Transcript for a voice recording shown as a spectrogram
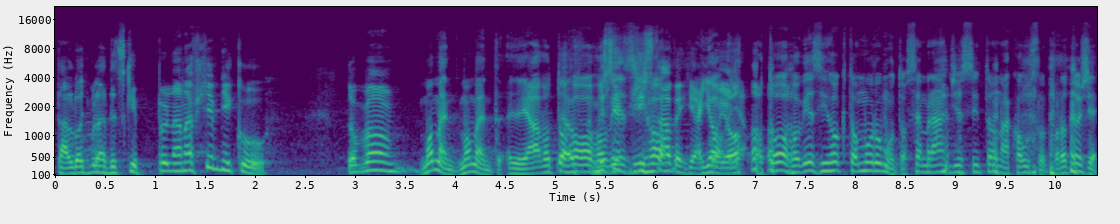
ta loď byla vždycky plná navštěvníků. To bylo... Moment, moment. Já od toho já, hovězího... Jako, jo, jo. od toho hovězího k tomu rumu. To jsem rád, že si to nakousl, protože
